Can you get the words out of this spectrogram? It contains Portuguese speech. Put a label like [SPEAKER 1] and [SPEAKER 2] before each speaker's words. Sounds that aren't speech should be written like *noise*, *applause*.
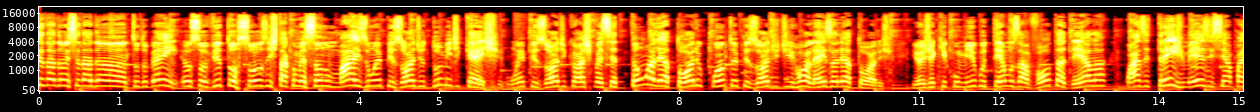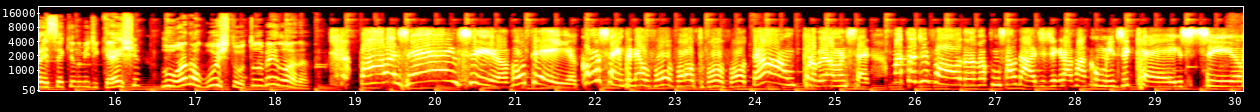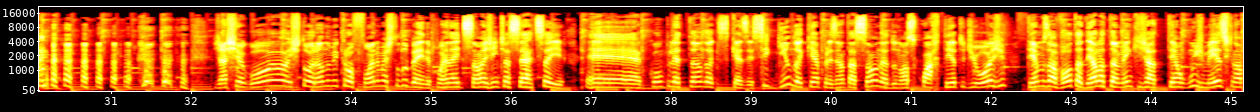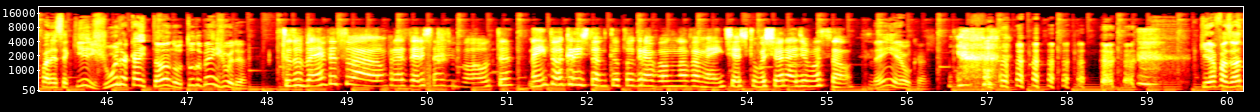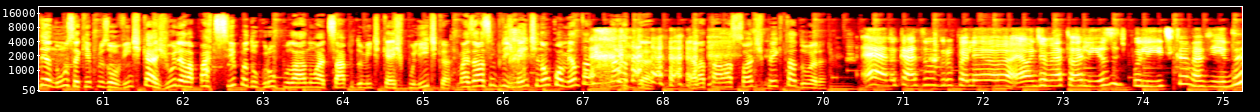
[SPEAKER 1] cidadão e cidadã, tudo bem? Eu sou Vitor Souza e está começando mais um episódio do Midcast. Um episódio que eu acho que vai ser tão aleatório quanto o episódio de rolés aleatórios. E hoje aqui comigo temos a volta dela, quase três meses sem aparecer aqui no Midcast, Luana Augusto. Tudo bem, Luana?
[SPEAKER 2] Fala, gente! Voltei. Como sempre, né? Eu vou, volto, vou, volto. É um problema muito sério. Mas tô de volta, tava com saudade de gravar com o Midcast. *laughs*
[SPEAKER 1] Já chegou estourando o microfone, mas tudo bem. Depois na edição a gente acerta isso aí. É, completando, quer dizer, seguindo aqui a apresentação né, do nosso quarteto de hoje. Temos a volta dela também, que já tem alguns meses que não aparece aqui, Júlia Caetano. Tudo bem, Júlia?
[SPEAKER 3] Tudo bem, pessoal? É um prazer estar de volta. Nem tô acreditando que eu tô gravando novamente. Acho que eu vou chorar de emoção.
[SPEAKER 1] Nem eu, cara. *laughs* Queria fazer uma denúncia aqui para os ouvintes que a Júlia ela participa do grupo lá no WhatsApp do Midcast Política, mas ela simplesmente não comenta nada. *laughs* ela tá lá só de espectadora.
[SPEAKER 3] É, no caso, o grupo ele é, é onde eu me atualizo de política na vida.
